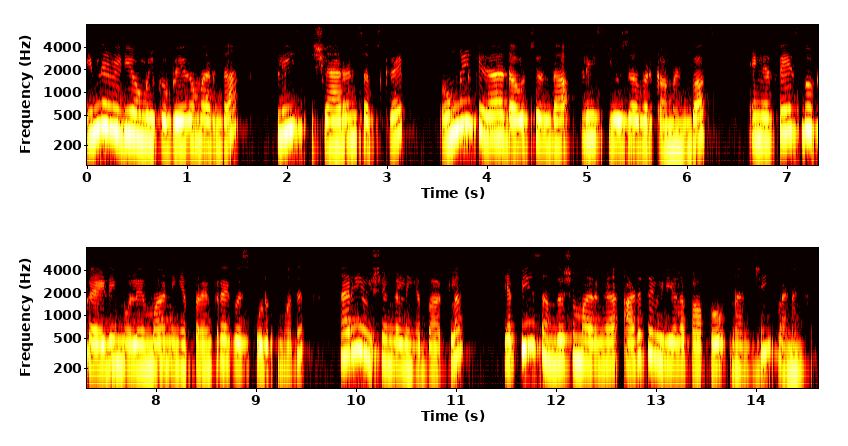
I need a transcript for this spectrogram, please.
இந்த வீடியோ உங்களுக்கு உபயோகமா இருந்தா ப்ளீஸ் ஷேர் அண்ட் சப்ஸ்கிரைப் உங்களுக்கு ஏதாவது டவுட்ஸ் இருந்தா please use our comment box எங்க ஃபேஸ்புக் ஐடி மூலயமா நீங்க ஃப்ரெண்ட் ரெக்வஸ்ட் கொடுக்கும்போது நிறைய விஷயங்கள் நீங்க பார்க்கலாம். எப்பயும் சந்தோஷமா இருங்க. அடுத்த வீடியோவில் பார்ப்போம். நன்றி வணக்கம்.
